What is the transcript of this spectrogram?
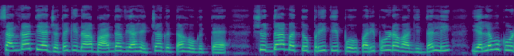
ಸಂಗಾತಿಯ ಜೊತೆಗಿನ ಬಾಂಧವ್ಯ ಹೆಚ್ಚಾಗುತ್ತಾ ಹೋಗುತ್ತೆ. ಶುದ್ಧ ಮತ್ತು ಪ್ರೀತಿ ಪರಿಪೂರ್ಣವಾಗಿದ್ದಲ್ಲಿ ಎಲ್ಲವೂ ಕೂಡ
